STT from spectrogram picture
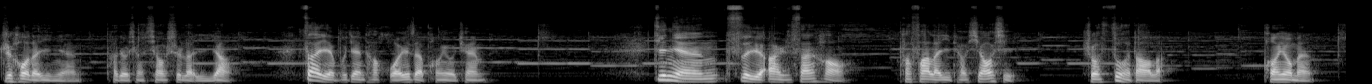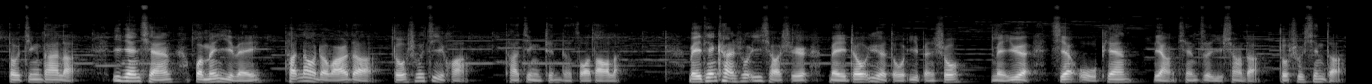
之后的一年，他就像消失了一样，再也不见他活跃在朋友圈。今年四月二十三号，他发了一条消息，说做到了，朋友们都惊呆了。一年前，我们以为他闹着玩的读书计划，他竟真的做到了。每天看书一小时，每周阅读一本书，每月写五篇两千字以上的读书心得。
